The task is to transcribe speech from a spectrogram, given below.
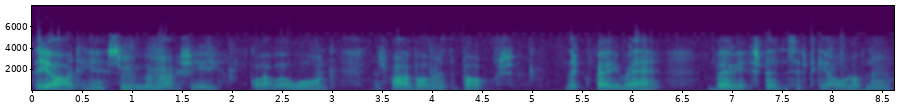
the yard here. Some of them are actually quite well worn. That's why I bought another box. They're very rare, very expensive to get hold of now.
